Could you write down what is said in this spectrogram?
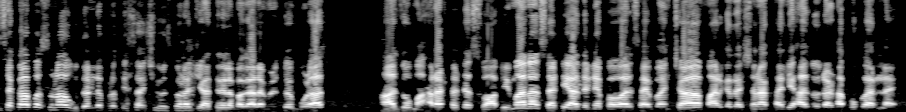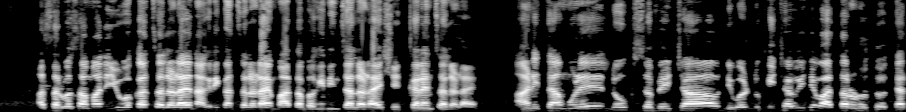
सकाळपासून हा उदंड प्रतिसाद शिवस्वराज्य यात्रेला बघायला मिळतोय. मुळात हा जो महाराष्ट्राच्या स्वाभिमानासाठी आदरणीय पवार साहेबांच्या मार्गदर्शनाखाली हा जो लढा पुकारलाय हा सर्वसामान्य युवकांचा लढा आहे नागरिकांचा लढा आहे माता भगिनींचा लढा आहे शेतकऱ्यांचा लढा आहे आणि त्यामुळे लोकसभेच्या निवडणुकीच्या वेळी जे वातावरण होतं त्यात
